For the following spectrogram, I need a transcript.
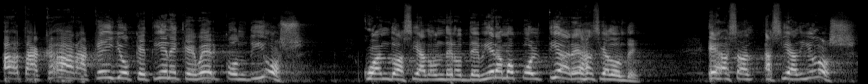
a atacar aquello que tiene que ver con Dios. Cuando hacia donde nos debiéramos voltear es hacia dónde? Es hacia Dios.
